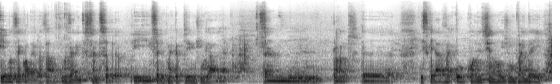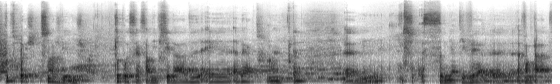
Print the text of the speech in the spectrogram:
Eu não sei qual é a razão, mas era interessante saber e, saber como é que a podíamos mudar, não é? Um, pronto. Uh, e se calhar vem, o condicionalismo vem daí. Porque depois, se nós virmos, todo o acesso à universidade é aberto, não é? Portanto, um, se, se a mulher tiver uh, a vontade,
